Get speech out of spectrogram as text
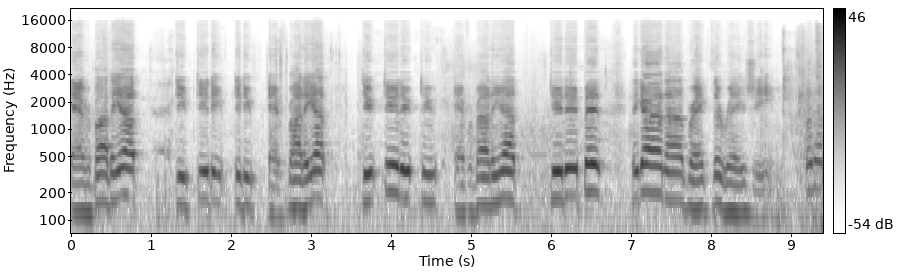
Everybody up. Doop doop doop doop doop. Everybody up. Doop doop doop doop. Everybody up. Doop doop doop. They're gonna break the regime. Ba-da-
